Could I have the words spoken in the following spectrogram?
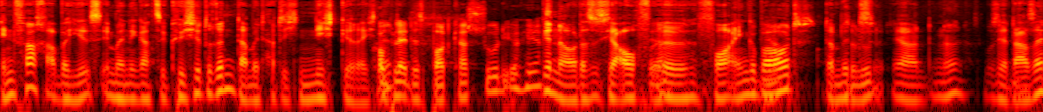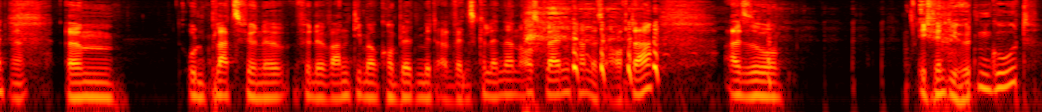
einfach, aber hier ist immer eine ganze Küche drin. Damit hatte ich nicht gerechnet. Komplettes Podcast-Studio hier. Genau, das ist ja auch Ja. Äh, voreingebaut, damit, absolut. ja, ne, das muss ja da sein. Ja. Ähm, und Platz für eine, für eine Wand, die man komplett mit Adventskalendern auskleiden kann, ist auch da. Also, ich finde die Hütten gut,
